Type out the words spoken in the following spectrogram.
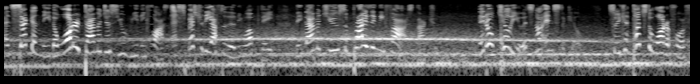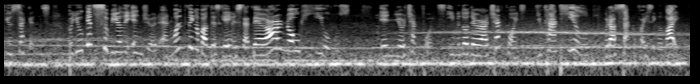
And secondly, the water damages you really fast, especially after the new update. They damage you surprisingly fast, actually. They don't kill you, it's not insta-kill. So you can touch the water for a few seconds, but you'll get severely injured. And one thing about this game is that there are no heals in your checkpoints. Even though there are checkpoints, you can't heal without sacrificing a life.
